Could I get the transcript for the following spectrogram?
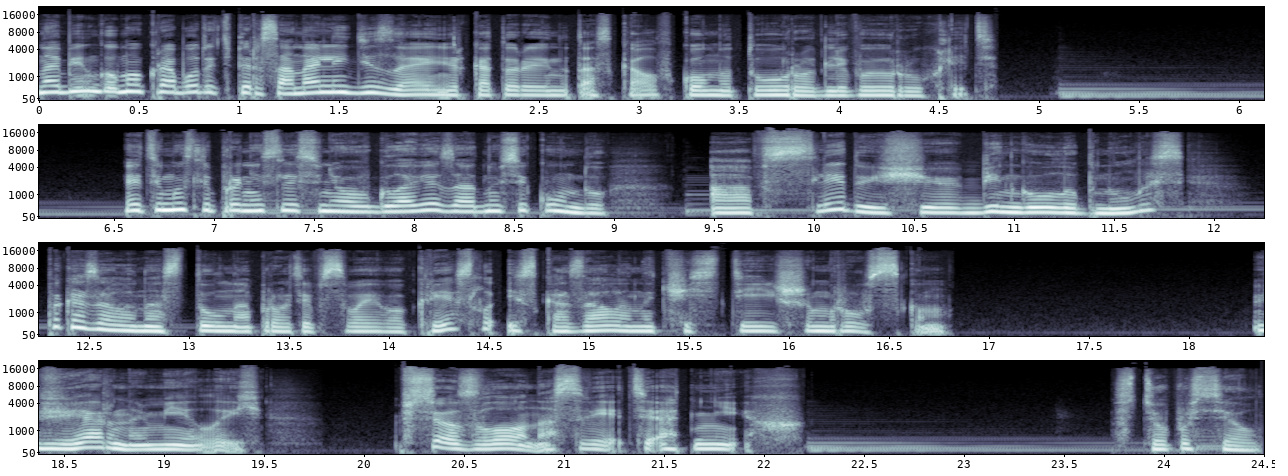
На бинго мог работать персональный дизайнер, который натаскал в комнату уродливую рухлядь. Эти мысли пронеслись у него в голове за одну секунду, а в следующую Бинго улыбнулась, показала на стул напротив своего кресла и сказала на чистейшем русском. «Верно, милый, все зло на свете от них». Степа сел.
